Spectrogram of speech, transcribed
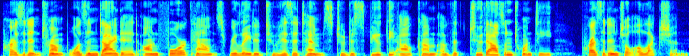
President Trump was indicted on four counts related to his attempts to dispute the outcome of the 2020 presidential election.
